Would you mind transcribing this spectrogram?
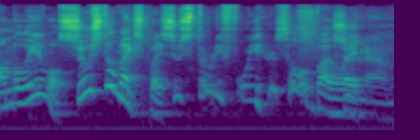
Unbelievable. Suh still makes plays. Suh's 34 years old, by the way. Allen.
